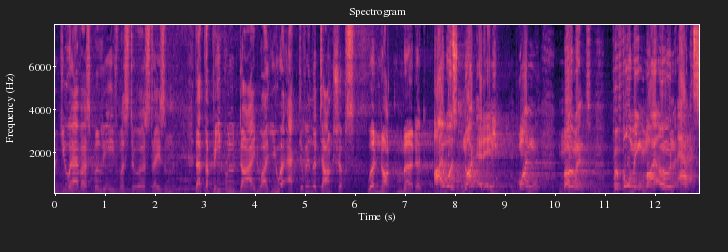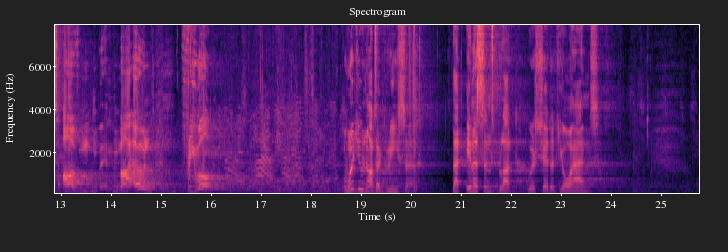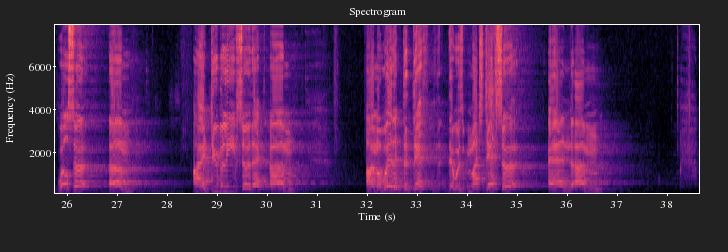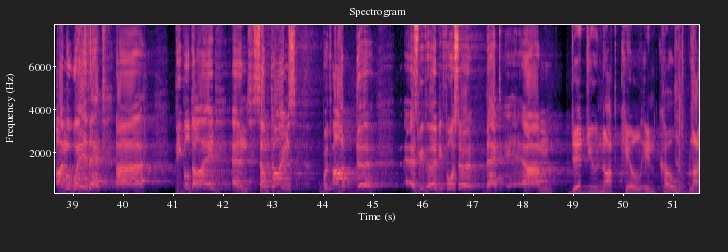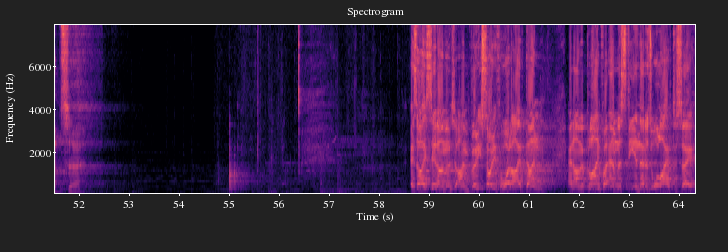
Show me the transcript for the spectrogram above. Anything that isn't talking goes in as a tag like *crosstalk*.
Would you have us believe, Mr. Erstazen, that the people who died while you were active in the townships were not murdered? I was not at any one moment performing my own acts of my own free will. Would you not agree, sir, that innocent blood was shed at your hands? Well, sir, um, I do believe, sir, that um, I'm aware that the death, there was much death, sir, and um, I'm aware that uh, people died, and sometimes without the, as we've heard before, sir, that um, Did you not kill in cold blood, sir? As I said, I'm, I'm very sorry for what I've done, and I'm applying for amnesty, and that is all I have to say.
